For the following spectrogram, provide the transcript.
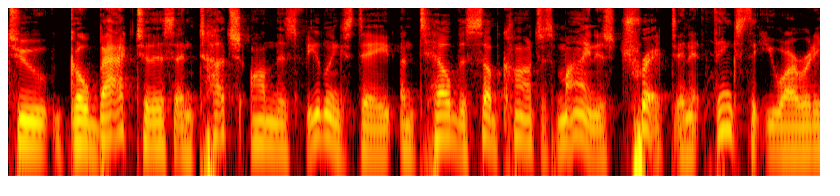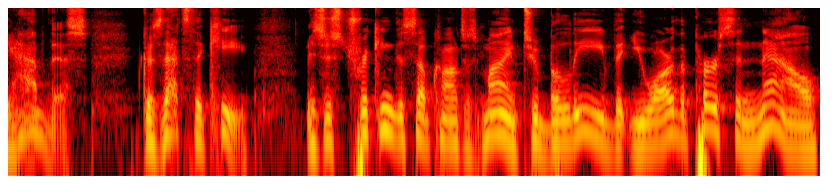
to go back to this and touch on this feeling state until the subconscious mind is tricked and it thinks that you already have this. Because that's the key. Is just tricking the subconscious mind to believe that you are the person now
